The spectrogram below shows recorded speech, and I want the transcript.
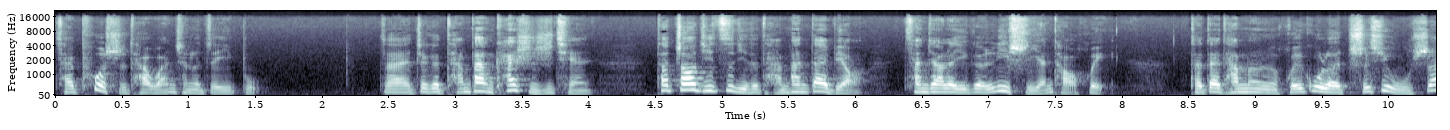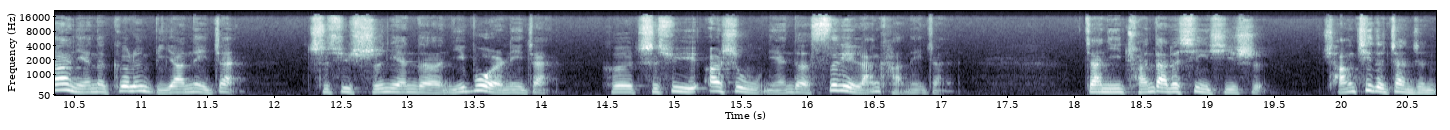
才迫使他完成了这一步。在这个谈判开始之前，他召集自己的谈判代表参加了一个历史研讨会。他带他们回顾了持续五十二年的哥伦比亚内战、持续十年的尼泊尔内战和持续二十五年的斯里兰卡内战。加尼传达的信息是：长期的战争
